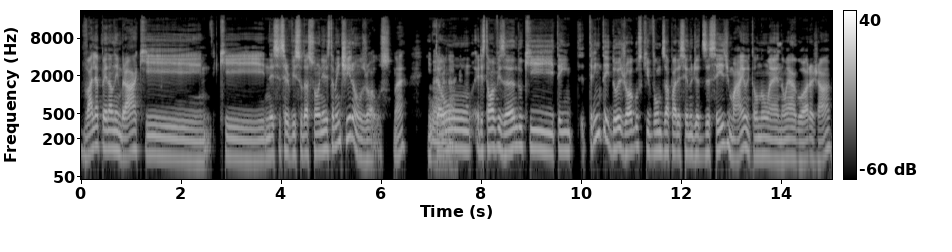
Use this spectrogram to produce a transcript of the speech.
vale a pena lembrar que, que nesse serviço da Sony eles também tiram os jogos, né? Então, eles estão avisando que tem 32 jogos que vão desaparecer no dia 16 de maio, então não é, não é agora já.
